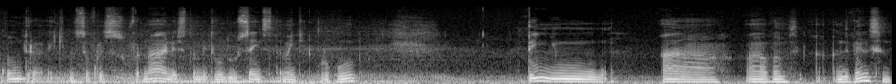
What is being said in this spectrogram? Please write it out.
contra a equipe do São Francisco Fernandes, também tem o do Saints também que ele colocou. Tem o a, a Advance- Advanced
